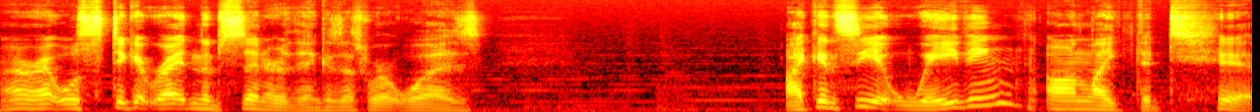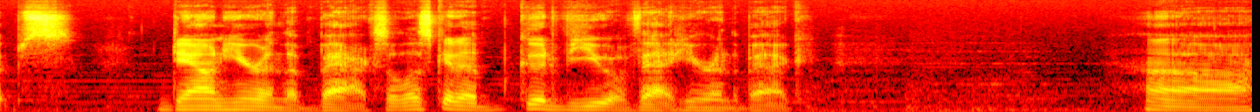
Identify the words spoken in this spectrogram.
All right, we'll stick it right in the center then, because that's where it was. I can see it waving on like the tips down here in the back. So let's get a good view of that here in the back. Huh.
